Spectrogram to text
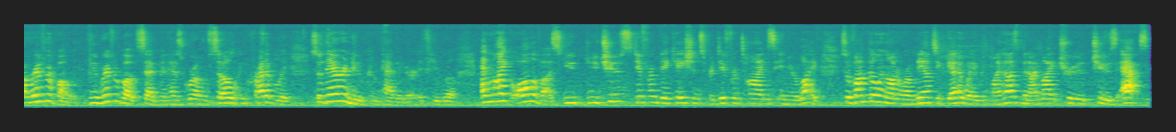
a riverboat. The riverboat segment has grown so incredibly. So they're a new competitor, if you will. And like all of us, you, you choose different vacations for different times in your life. So if I'm going on a romantic getaway with my husband, I might choose X.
